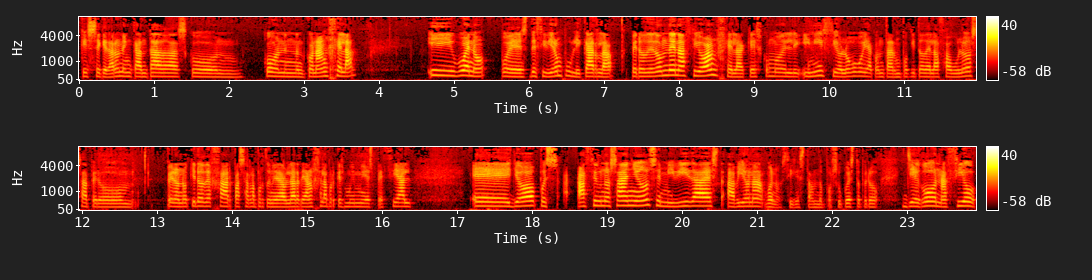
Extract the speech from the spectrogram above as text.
que se quedaron encantadas con Ángela. Y bueno, pues decidieron publicarla. Pero ¿de dónde nació Ángela? Que es como el inicio, luego voy a contar un poquito de la fabulosa, pero pero no quiero dejar pasar la oportunidad de hablar de Ángela porque es muy, muy especial. Eh, yo, pues, hace unos años en mi vida había una, bueno, sigue estando, por supuesto, pero llegó, nació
